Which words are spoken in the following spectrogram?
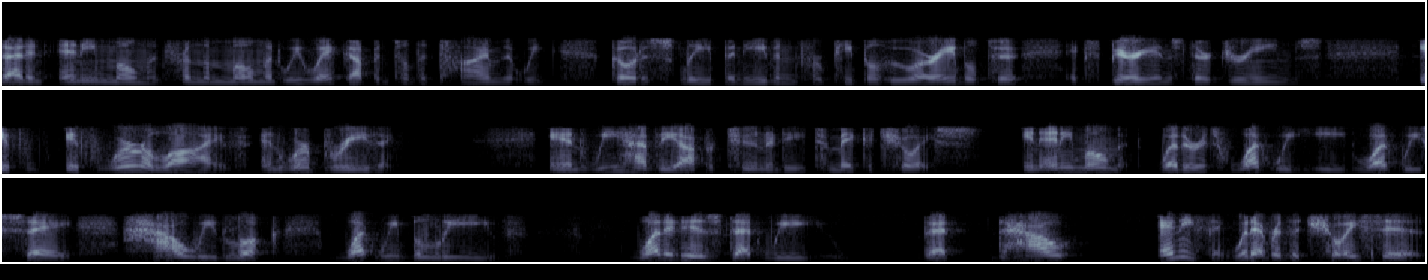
that in any moment, from the moment we wake up until the time that we go to sleep, and even for people who are able to experience their dreams, if if we're alive and we're breathing, and we have the opportunity to make a choice in any moment, whether it's what we eat, what we say, how we look, what we believe, what it is that we that how anything, whatever the choice is,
